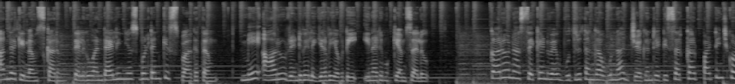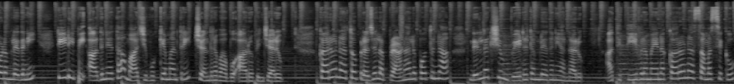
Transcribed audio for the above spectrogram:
అందరికీ నమస్కారం. తెలుగు వన్ డైలీ న్యూస్ బులెటిన్కి స్వాగతం. మే ఆరు రెండు వేల ఇరవై ఒకటి ఈనాటి ముఖ్యాంశాలు. కరోనా సెకండ్ వేవ్ ఉధృతంగా ఉన్న జగన్ రెడ్డి సర్కార్ పట్టించుకోవడం లేదని టీడీపీ అధినేత మాజీ ముఖ్యమంత్రి చంద్రబాబు ఆరోపించారు. కరోనాతో ప్రజల ప్రాణాలు పోతున్నా నిర్లక్ష్యం వేడటం లేదని అన్నారు. అతి తీవ్రమైన కరోనా సమస్యకు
